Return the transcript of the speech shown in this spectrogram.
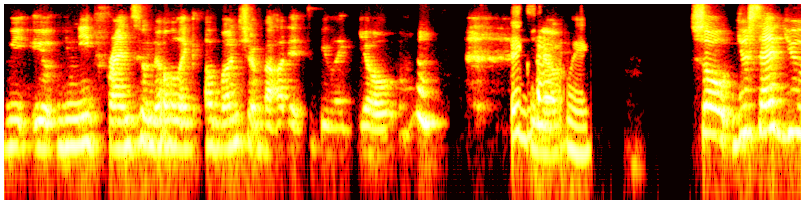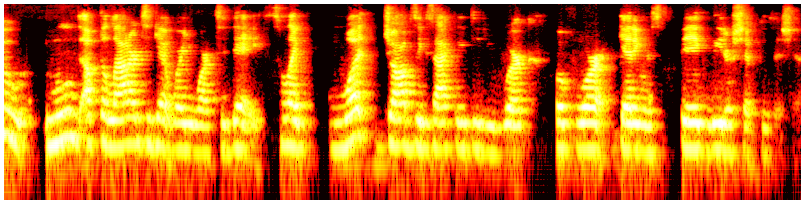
we you, you need friends who know like a bunch about it to be like, yo. exactly. You know? So you said you moved up the ladder to get where you are today. So like what jobs exactly did you work before getting this big leadership position?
